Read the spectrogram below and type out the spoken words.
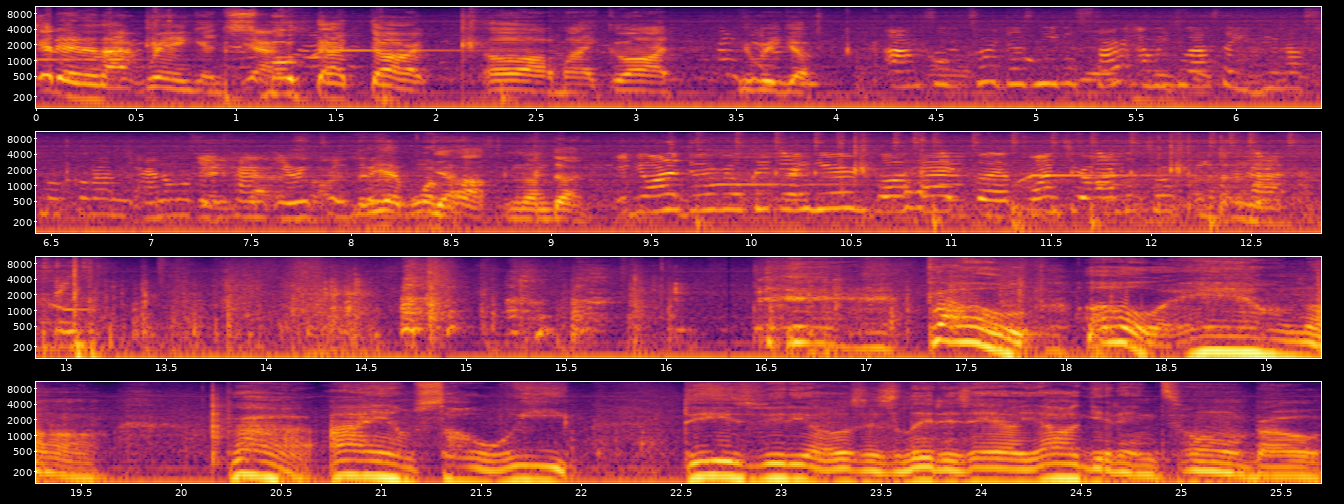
Get into that ring and Yeah. smoke that dart. Oh my God. Here we go. Um, so the tour does need to start, and we do ask that you do not smoke around the animals. It can irritate them. Let me have them. one pop and I'm done. If you want to do it real quick right here, go ahead. But once you're on the tour, please do not. Thank you. Bro, oh hell no. Bro, I am so weak. These videos is lit as hell. Y'all get in tune, bro.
